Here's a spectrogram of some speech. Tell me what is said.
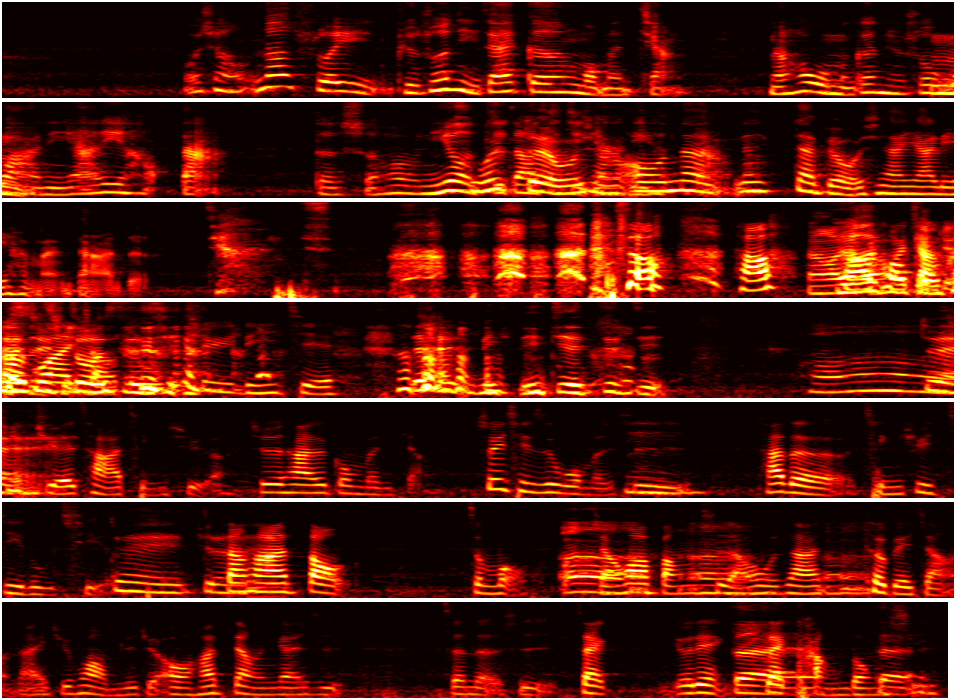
我想那所以，比如说你在跟我们讲，然后我们跟你说、嗯哇，你压力好大的时候，你有我对知道自己我想说哦？那那代表我现在压力还蛮大的，这样子。好，好，然后要然后赶快去做事情去理解，对，理理解自己，哦，对去觉察情绪了。就是他就跟我们讲，所以其实我们是嗯他的情绪记录器了。对，就当他到怎么嗯讲话方式啊，嗯或者是他嗯特别讲的哪一句话，我们就觉得哦，他这样应该是真的是在有点在扛东西。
